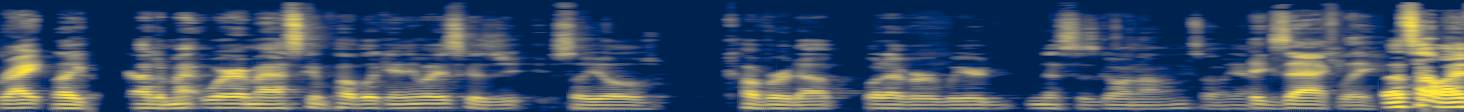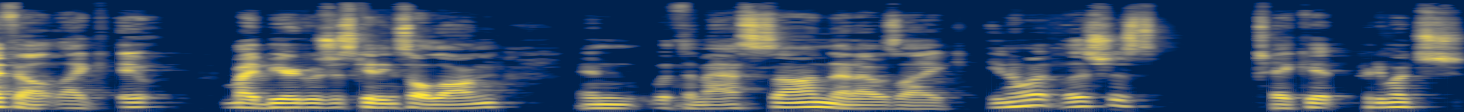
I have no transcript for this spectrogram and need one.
right. Like, got to wear a mask in public anyways, because so you'll cover it up, whatever weirdness is going on. So yeah, Exactly. that's how I felt. Like it, my beard was just getting so long, and with the masks on, that I was like, you know what? Let's just take it. Pretty much.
